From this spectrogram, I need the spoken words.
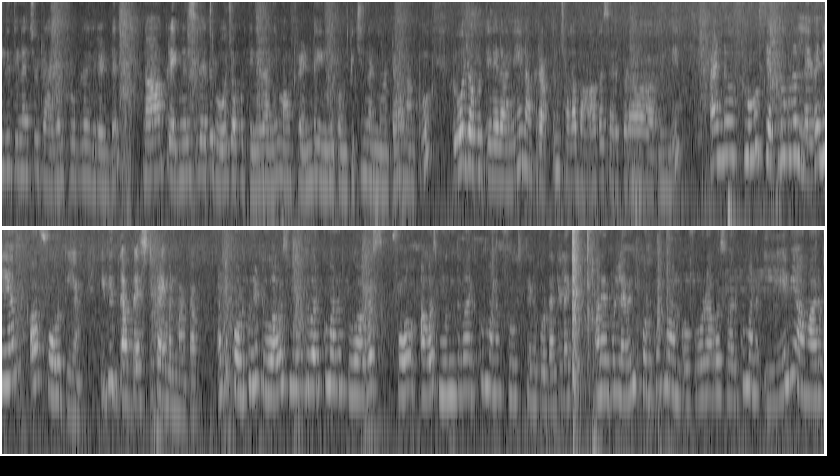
ఇది తినచ్చు డ్రాగన్ ఫ్రూట్లో ఇది రెడ్. నా ప్రెగ్నెన్సీలో అయితే రోజు ఒకటి తినేదాన్ని. మా ఫ్రెండ్ ఇన్ని పంపించిందనమాట నాకు. రోజు ఒకటి తినేదాన్ని. నాకు రక్తం చాలా బాగా సరిపడా ఉంది. అండ్ ఫ్రూట్స్ ఎప్పుడు కూడా eleven AM or four PM ఇది ద బెస్ట్ టైం అనమాట అంటే పడుకునే టూ అవర్స్ ముందు వరకు మనం టూ అవర్స్ ఫోర్ అవర్స్ ముందు వరకు మనం ఫ్రూట్స్ తినకూడదు. అంటే లైక్ మనం ఇప్పుడు లెవెన్కి పడుకుంటున్నాం అనుకో ఫోర్ అవర్స్ వరకు మనం ఏమి ఆహారం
